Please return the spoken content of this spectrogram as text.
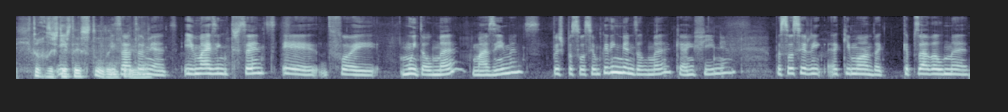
E tu resististe e, a isso tudo, é Exatamente. E mais interessante é foi muito alemã, como a Siemens, depois passou a ser um bocadinho menos alemã, que é a Infineon, passou a ser a Kimonda, que apesar da alemã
